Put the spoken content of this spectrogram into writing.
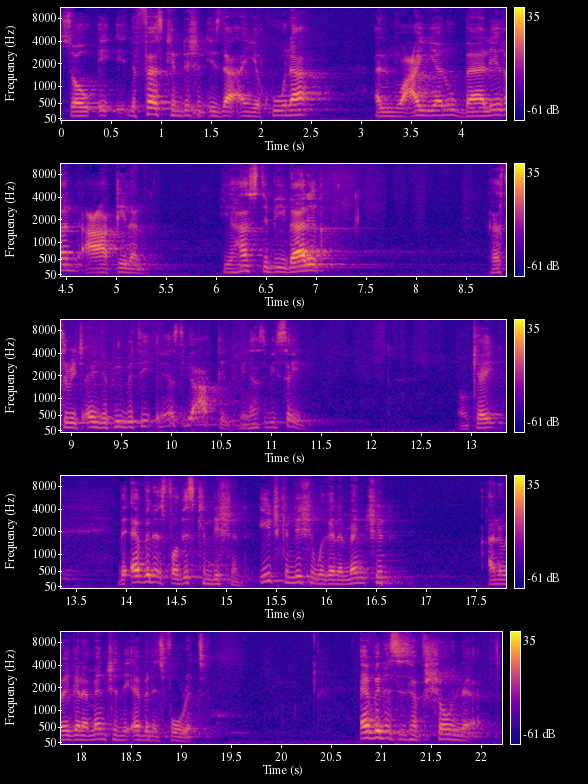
So it, it, the first condition is that أن يكون المعين بالغا عاقلا. He has to be baligh, has to reach age of puberty, and he has to be aqil, I mean, he has to be sane. Okay? The evidence for this condition, each condition we're going to mention, and we're going to mention the evidence for it. Evidences have shown that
